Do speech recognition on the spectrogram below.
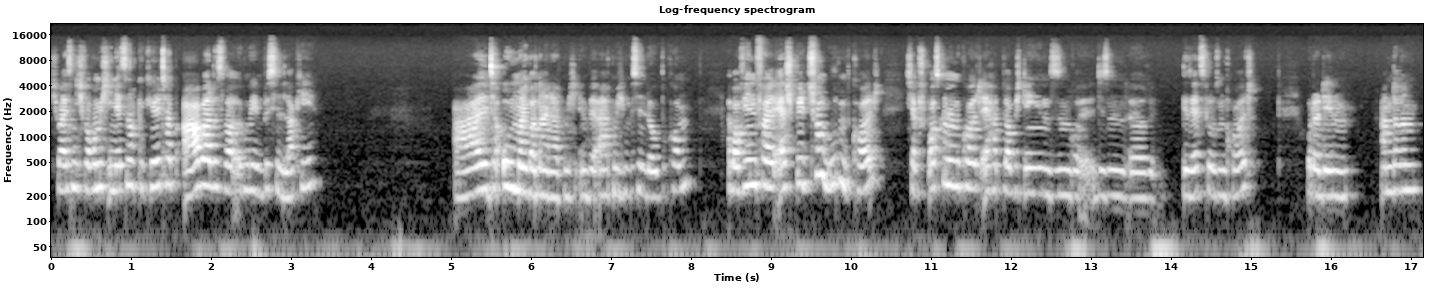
ich weiß nicht, warum ich ihn jetzt noch gekillt habe, aber das war irgendwie ein bisschen lucky. Alter, oh mein Gott, nein, er hat mich, er hat mich ein bisschen low bekommen. Aber auf jeden Fall, er spielt schon gut mit Colt. Ich habe Sportskanone Colt, er hat, glaube ich, den, diesen, diesen äh, gesetzlosen Colt. Oder den anderen,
